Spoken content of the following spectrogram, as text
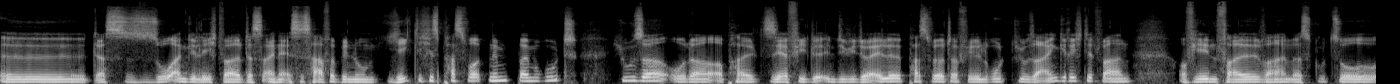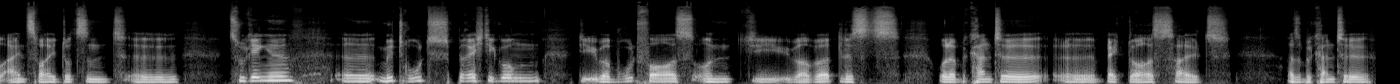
äh, das so angelegt war, dass eine SSH-Verbindung jegliches Passwort nimmt beim Root-User oder ob halt sehr viele individuelle Passwörter für den Root-User eingerichtet waren. Auf jeden Fall waren das gut so ein, zwei Dutzend äh, Zugänge äh, mit Root-Berechtigungen, die über Brute Force und die über Wordlists oder bekannte äh, Backdoors halt, also bekannte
